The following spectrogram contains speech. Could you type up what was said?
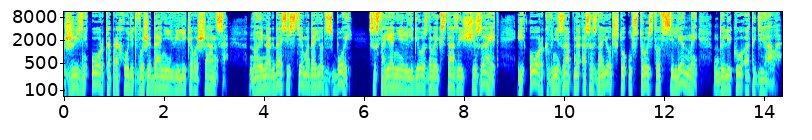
Жизнь орка проходит в ожидании великого шанса, но иногда система дает сбой, состояние религиозного экстаза исчезает, и орк внезапно осознает, что устройство Вселенной далеко от идеала.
